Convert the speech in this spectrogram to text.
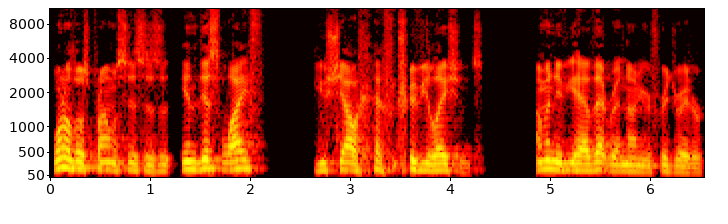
One of those promises is in this life you shall have tribulations. How many of you have that written on your refrigerator?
